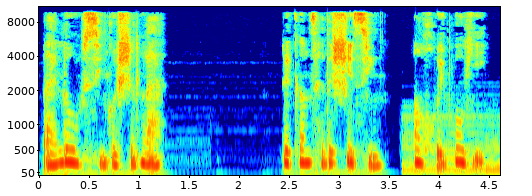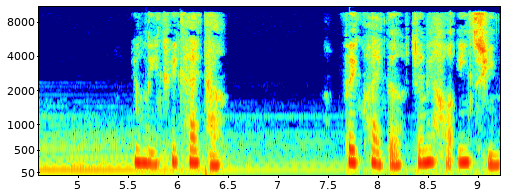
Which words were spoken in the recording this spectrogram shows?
白露醒过神来，对刚才的事情懊悔不已，用力推开他，飞快的整理好衣裙。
